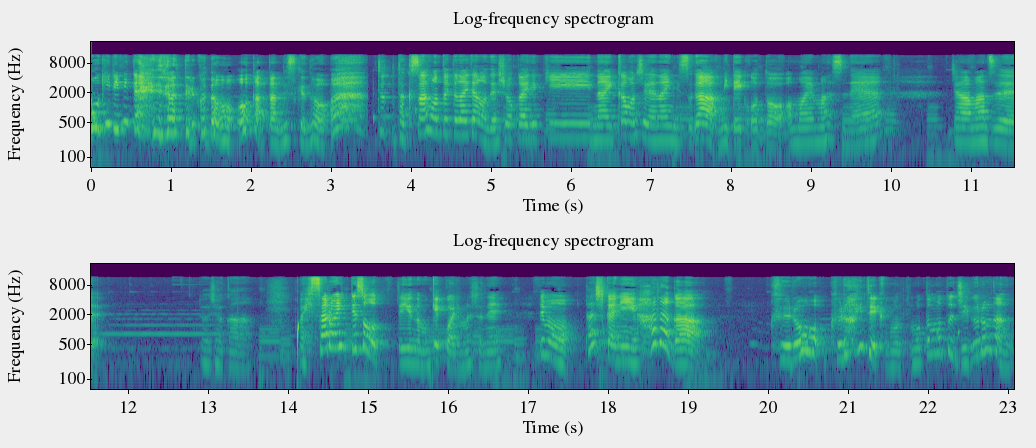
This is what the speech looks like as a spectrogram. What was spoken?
大喜利みたいになってることも多かったんですけどちょっとたくさん本当いただいたので紹介できないかもしれないんですが見ていこうと思いますね。じゃあまずどうしようかな、まあ、ヒサロ行ってそうっていうのも結構ありましたね。でも確かに肌が黒黒いというかももともと地黒なん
